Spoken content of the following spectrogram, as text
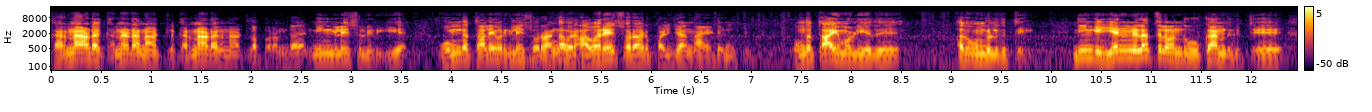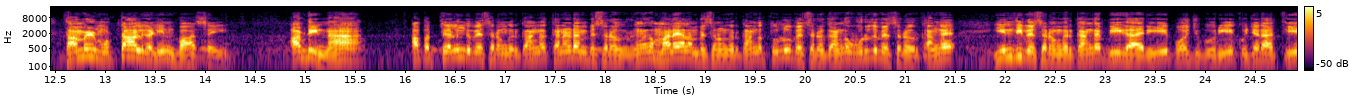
கர்நாடக கன்னட நாட்டுல கர்நாடக நாட்டுல பிறந்த நீங்களே சொல்லிருக்கீங்க. உங்க தலைவர்களே சொல்றாங்க. அவர் அவரே சொல்றாரு பழிஜா நாயுடுன்ட்டு. உங்க தாய்மொழி எது? அது உங்களுக்கு தெரியும். நீங்க என் நிலத்துல வந்து உட்கார்ந்துக்கிட்டு தமிழ் முட்டாள்களின் பாஷை. அப்படின்னா அப்ப தெலுங்கு பேசுறவங்க இருக்காங்க கன்னடம் பேசுறவங்க இருக்காங்க மலையாளம் பேசுறவங்க இருக்காங்க துளு பேசுறவங்க இருக்காங்க உருது பேசுறவங்க இருக்காங்க இந்தி பேசுறவங்க இருக்காங்க பீகாரி போஜ்பூரி குஜராத்தி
